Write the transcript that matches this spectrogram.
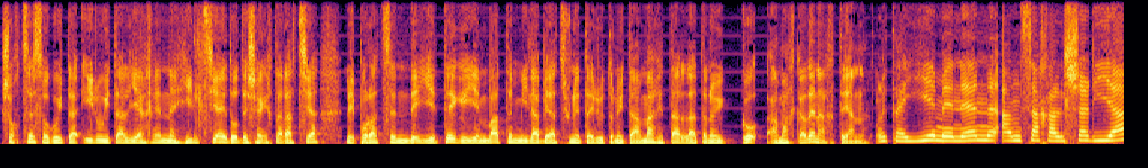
sortzez ogoita iru italiaren hiltzia edo desagertaratzia leporatzen deiete gehien bat mila behatzun eta irutonoita amar eta latanoiko amarkaden artean. Eta Yemenen antzak alxaria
